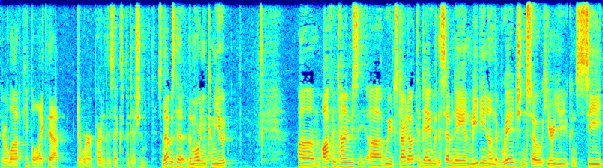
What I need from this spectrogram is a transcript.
There are a lot of people like that that were part of this expedition. So that was the, the morning commute. Um, oftentimes, uh, we would start out the day with a 7 a.m. meeting on the bridge, and so here you, you can see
